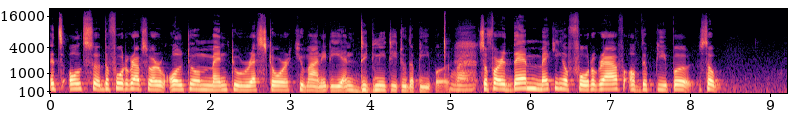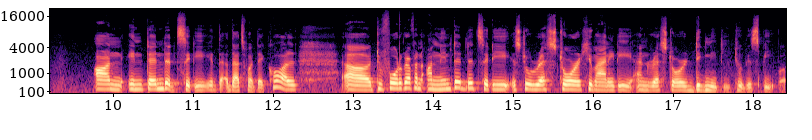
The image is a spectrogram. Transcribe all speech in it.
it's also the photographs were also meant to restore humanity and dignity to the people. Right. So for them, making a photograph of the people, so unintended city, that's what they call. Uh, to photograph an unintended city is to restore humanity and restore dignity to these people.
